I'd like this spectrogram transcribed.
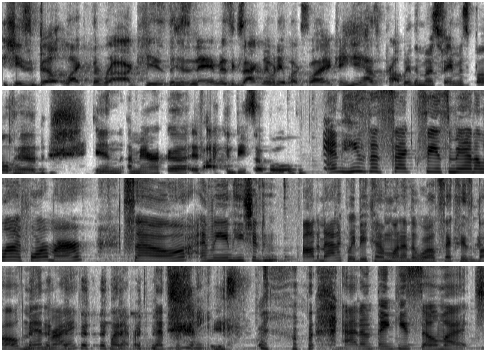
he's built like The Rock. He's his name is exactly what he looks like. He has probably the most famous bald head in America, if I can be so bold. And he's the sexiest man alive, former. So, I mean, he should automatically become one of the world's sexiest bald men, right? Whatever. That's just me. Adam, thank you so much.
